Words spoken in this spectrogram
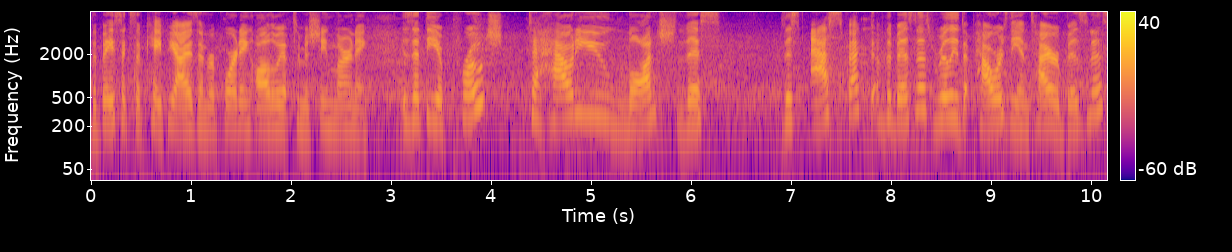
the basics of KPIs and reporting all the way up to machine learning, is that the approach to how do you launch this this aspect of the business, really that powers the entire business,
